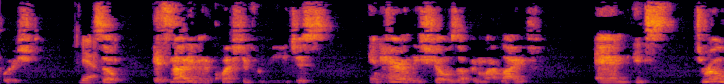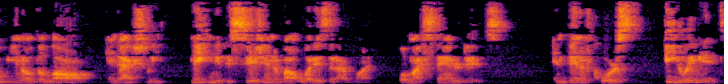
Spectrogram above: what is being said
pushed. Yeah. So it's not even a question for me. It just inherently shows up in my life. And it's through, you know, the law and actually making a decision about what is it I want, what my standard is. And then of course feeling it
